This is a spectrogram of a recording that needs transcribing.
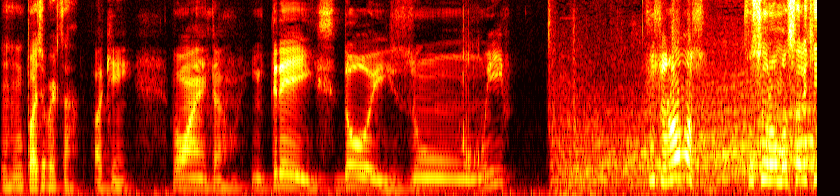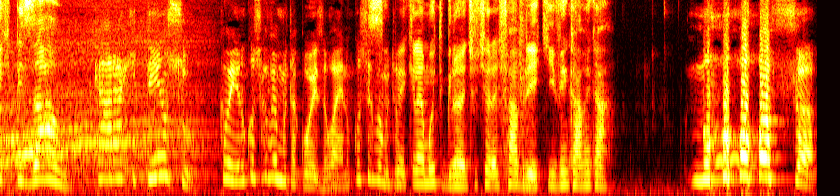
Uhum, pode apertar. Ok. Vamos lá, então. Em 3, 2, 1 e... Funcionou, moço? Funcionou, moço. Olha aqui que bizarro. Caraca, que tenso. Calma aí, eu não consigo ver muita coisa. Ué, não consigo ver muita coisa. que ele é muito grande. Deixa eu, tirar, deixa eu abrir aqui. Vem cá, vem cá. Nossa!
